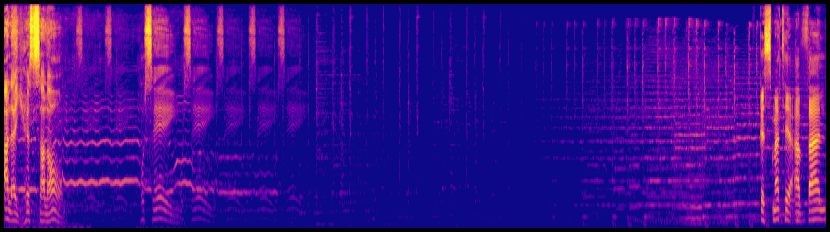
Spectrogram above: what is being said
علیه السلام. حسین. قسمت اول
